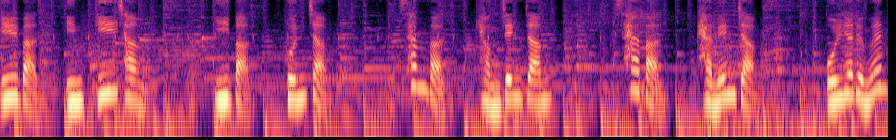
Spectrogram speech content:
1번 인기점 2번 본점 3번 경쟁점 4번 가맹점 올여름은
